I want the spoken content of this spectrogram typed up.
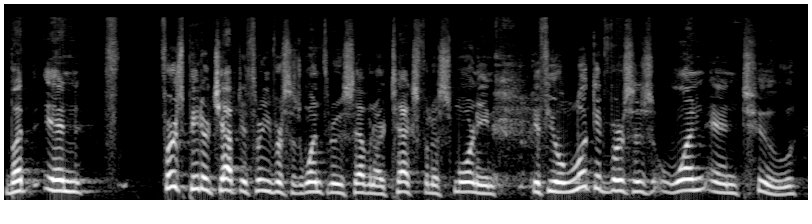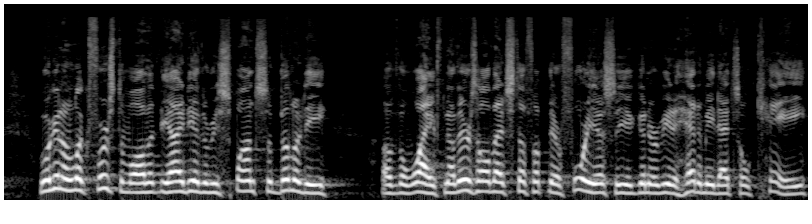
But in 1 Peter chapter 3, verses 1 through 7, our text for this morning, if you'll look at verses 1 and 2, we're going to look first of all at the idea of the responsibility of the wife. Now, there's all that stuff up there for you, so you're going to read ahead of me. That's okay.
